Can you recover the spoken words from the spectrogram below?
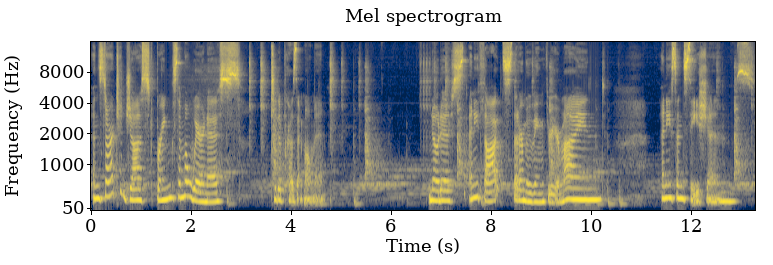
and start to just bring some awareness to the present moment. Notice any thoughts that are moving through your mind, any sensations,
